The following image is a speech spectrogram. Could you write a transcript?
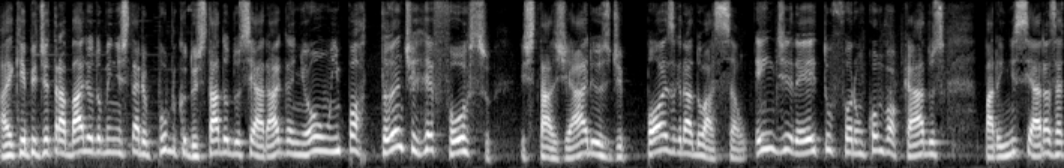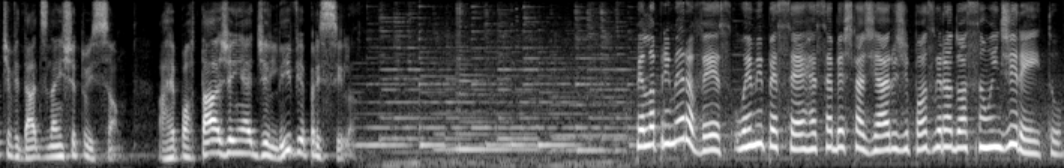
A equipe de trabalho do Ministério Público do Estado do Ceará ganhou um importante reforço. Estagiários de pós-graduação em Direito foram convocados para iniciar as atividades na instituição. A reportagem é de Lívia Priscila. Pela primeira vez, o MPCE recebe estagiários de pós-graduação em Direito.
